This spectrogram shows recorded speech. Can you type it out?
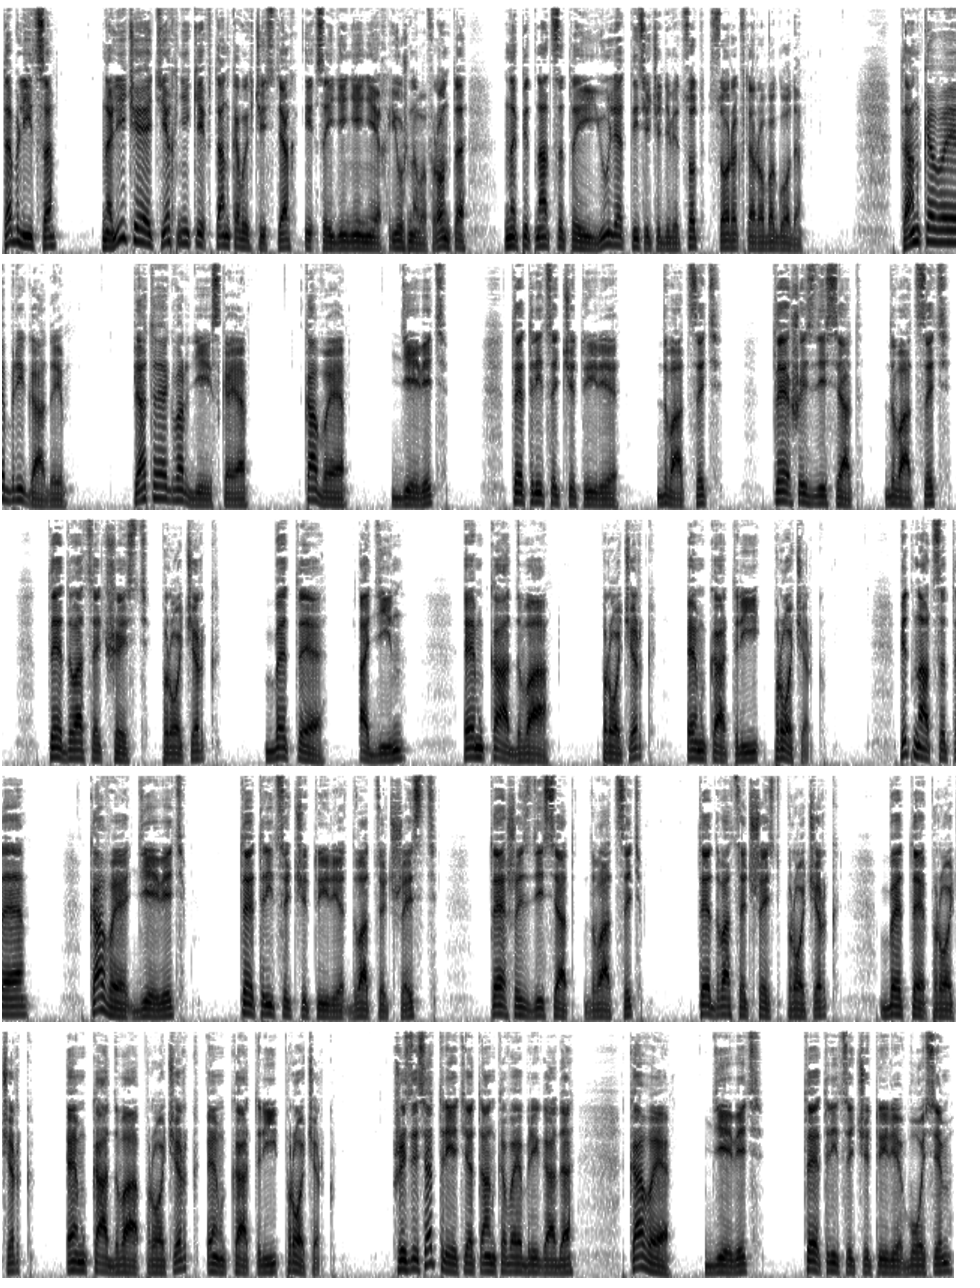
Таблица. Наличие техники в танковых частях и соединениях Южного фронта на 15 июля 1942 года. Танковые бригады. 5-я гвардейская. КВ 9. Т-34 20. Т-60 20. Т-26 прочерк. БТ 1. МК-2 прочерк, МК-3 прочерк. 15. КВ-9, Т-34-26, Т-60-20, Т-26 прочерк, БТ прочерк, МК-2 прочерк, МК-3 прочерк. 63-я танковая бригада, КВ-9, Т-34-8,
